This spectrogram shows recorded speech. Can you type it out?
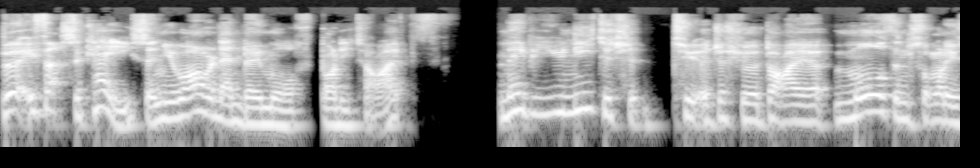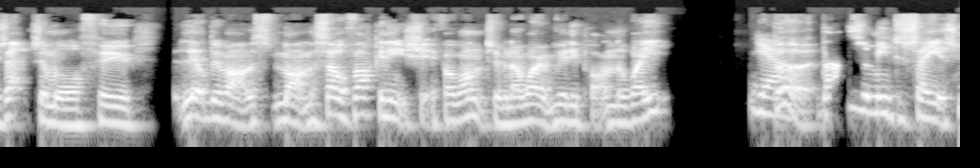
But if that's the case and you are an endomorph body type, maybe you need to to adjust your diet more than someone who's ectomorph, who a little bit like, like myself. I can eat shit if I want to, and I won't really put on the weight. Yeah, but that doesn't mean to say it's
